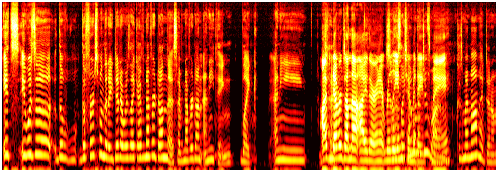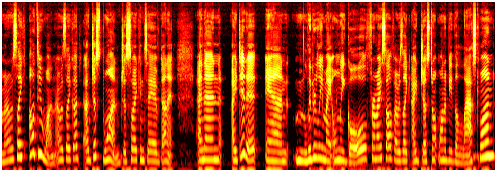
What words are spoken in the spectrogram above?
It's it was a the the first one that I did. I was like, I've never done this. I've never done anything like any. I've type- never done that either, and it So I really like, I intimidates do me. because my mom had done them, and I was like, I'll do one. I was like, uh, uh, just one, just so I can say I've done it. And then I did it, and literally my only goal for myself, I was like, I just don't want to be the last one.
